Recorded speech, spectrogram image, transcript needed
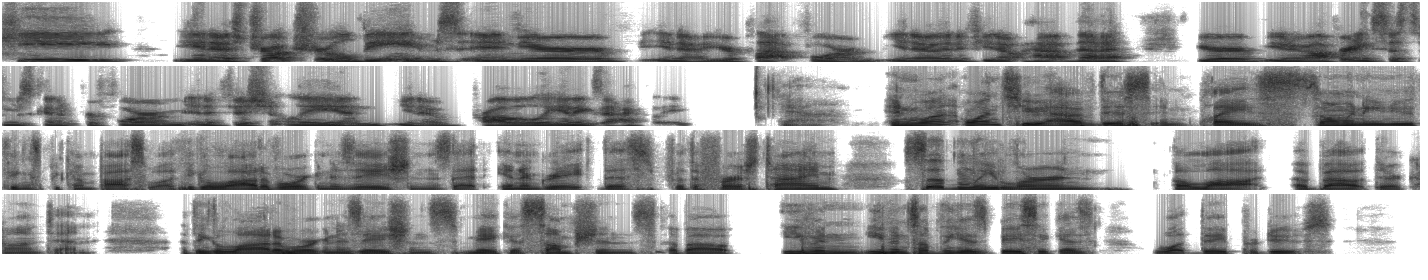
key you know structural beams in your you know your platform you know and if you don't have that your you know operating system is going to perform inefficiently and you know probably inexactly. Yeah. And once you have this in place so many new things become possible. I think a lot of organizations that integrate this for the first time suddenly learn a lot about their content. I think a lot of mm. organizations make assumptions about even even something as basic as what they produce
